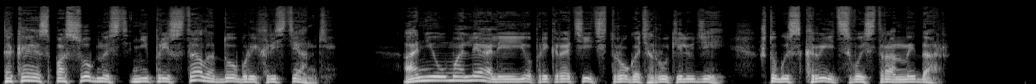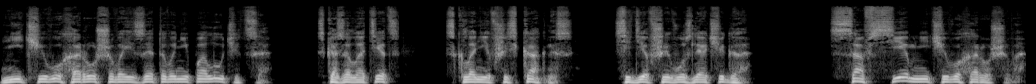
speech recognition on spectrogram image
Такая способность не пристала доброй христианке. Они умоляли ее прекратить трогать руки людей, чтобы скрыть свой странный дар. «Ничего хорошего из этого не получится», — сказал отец, склонившись к Агнес, сидевшей возле очага. «Совсем ничего хорошего».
